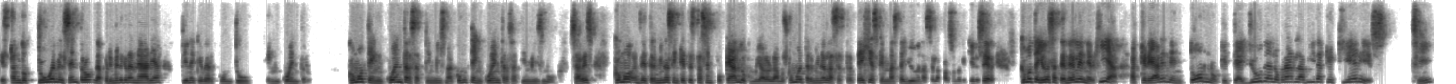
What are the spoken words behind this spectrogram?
estando tú en el centro, la primer gran área tiene que ver con tu encuentro. ¿Cómo te encuentras a ti misma? ¿Cómo te encuentras a ti mismo? ¿Sabes? ¿Cómo determinas en qué te estás enfocando, como ya lo hablamos? ¿Cómo determinas las estrategias que más te ayudan a ser la persona que quieres ser? ¿Cómo te ayudas a tener la energía, a crear el entorno que te ayude a lograr la vida que quieres? ¿Sí?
